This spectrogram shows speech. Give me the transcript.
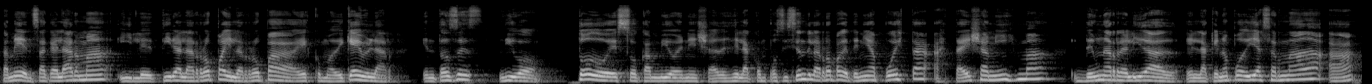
también saca el arma y le tira la ropa y la ropa es como de Kevlar. Entonces, digo, todo eso cambió en ella, desde la composición de la ropa que tenía puesta hasta ella misma, de una realidad en la que no podía hacer nada a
